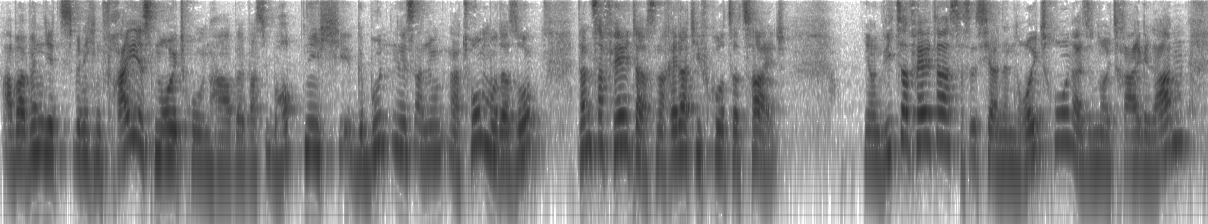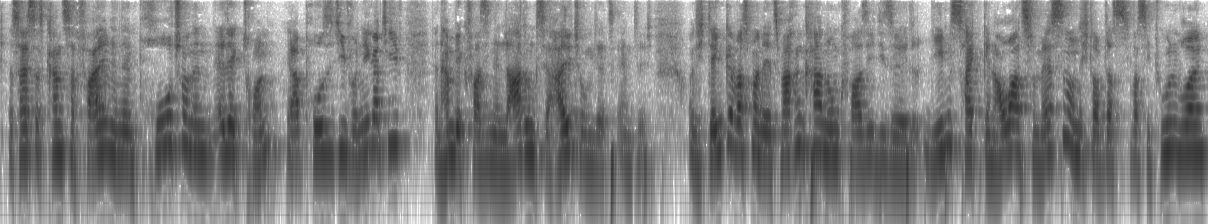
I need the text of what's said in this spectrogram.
aber wenn jetzt, wenn ich ein freies Neutron habe, was überhaupt nicht gebunden ist an irgendein Atom oder so, dann zerfällt das nach relativ kurzer Zeit. Ja, und wie zerfällt das? Das ist ja ein Neutron, also neutral geladen. Das heißt, das kann zerfallen in ein Proton, in ein Elektron, ja, positiv und negativ. Dann haben wir quasi eine Ladungserhaltung letztendlich. Und ich denke, was man jetzt machen kann, um quasi diese Lebenszeit genauer zu messen, und ich glaube, das, was sie tun wollen,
